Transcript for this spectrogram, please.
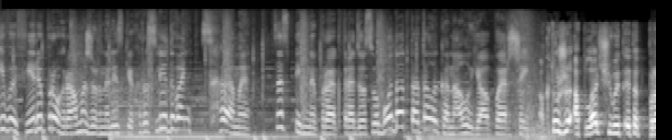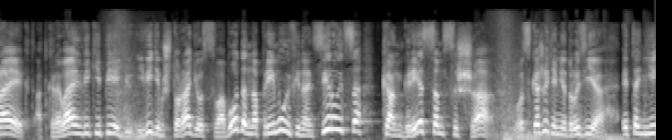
і в ефірі програма журналістських розслідувань Схеми. Це спільний проект Радіо Свобода та телеканалу Я Перший. А кто же оплачивает этот проект? Открываем Википедию и видим, что Радио Свобода напрямую финансируется Конгрессом США. Вот скажите мне, друзья, это не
